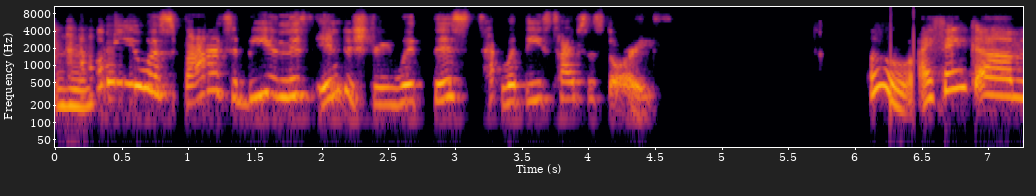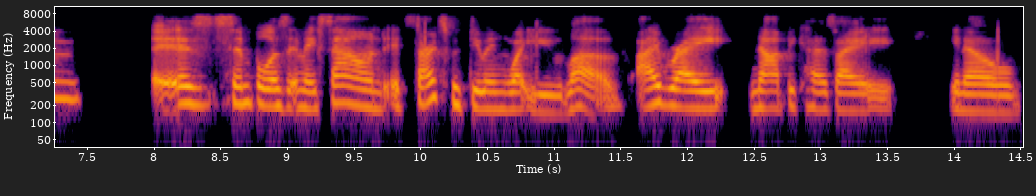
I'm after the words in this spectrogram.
mm-hmm. how do you aspire to be in this industry with this with these types of stories oh i think um as simple as it may sound, it starts with doing what you love. I write not because I, you know,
